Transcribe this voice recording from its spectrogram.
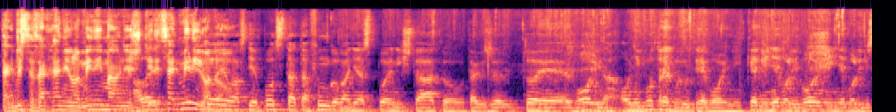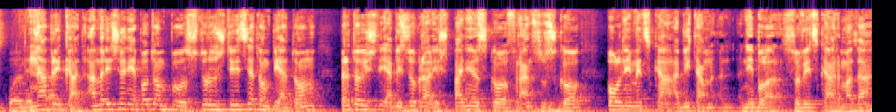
tak by sa zachránilo minimálne 40 Ale miliónov. to je vlastne podstata fungovania Spojených štátov, takže to je vojna. Oni potrebujú tie vojny. Keby neboli vojny, neboli by Spojené Napríklad, štáty. Američania potom po 45. preto išli, aby zobrali Španielsko, Francúzsko, pol Nemecka, aby tam nebola sovietská armáda,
